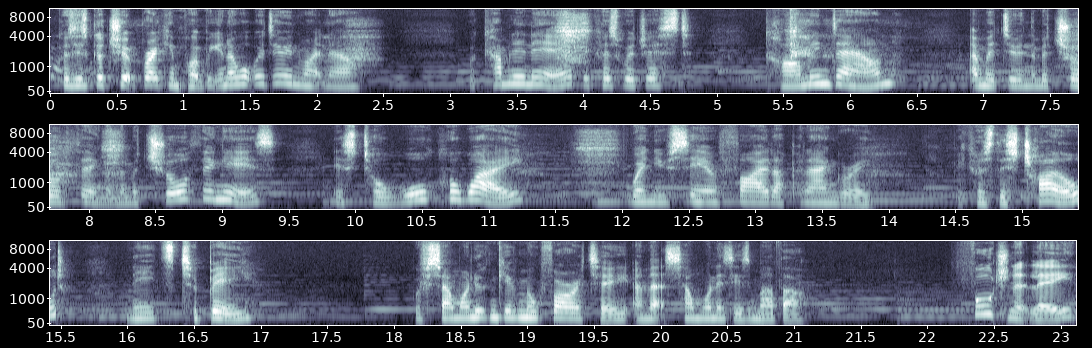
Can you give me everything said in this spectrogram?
Because he's got you at breaking point. But you know what we're doing right now? We're coming in here because we're just calming down and we're doing the mature thing. And the mature thing is, is to walk away when you see him fired up and angry. Because this child needs to be with someone who can give him authority, and that someone is his mother. Fortunately,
